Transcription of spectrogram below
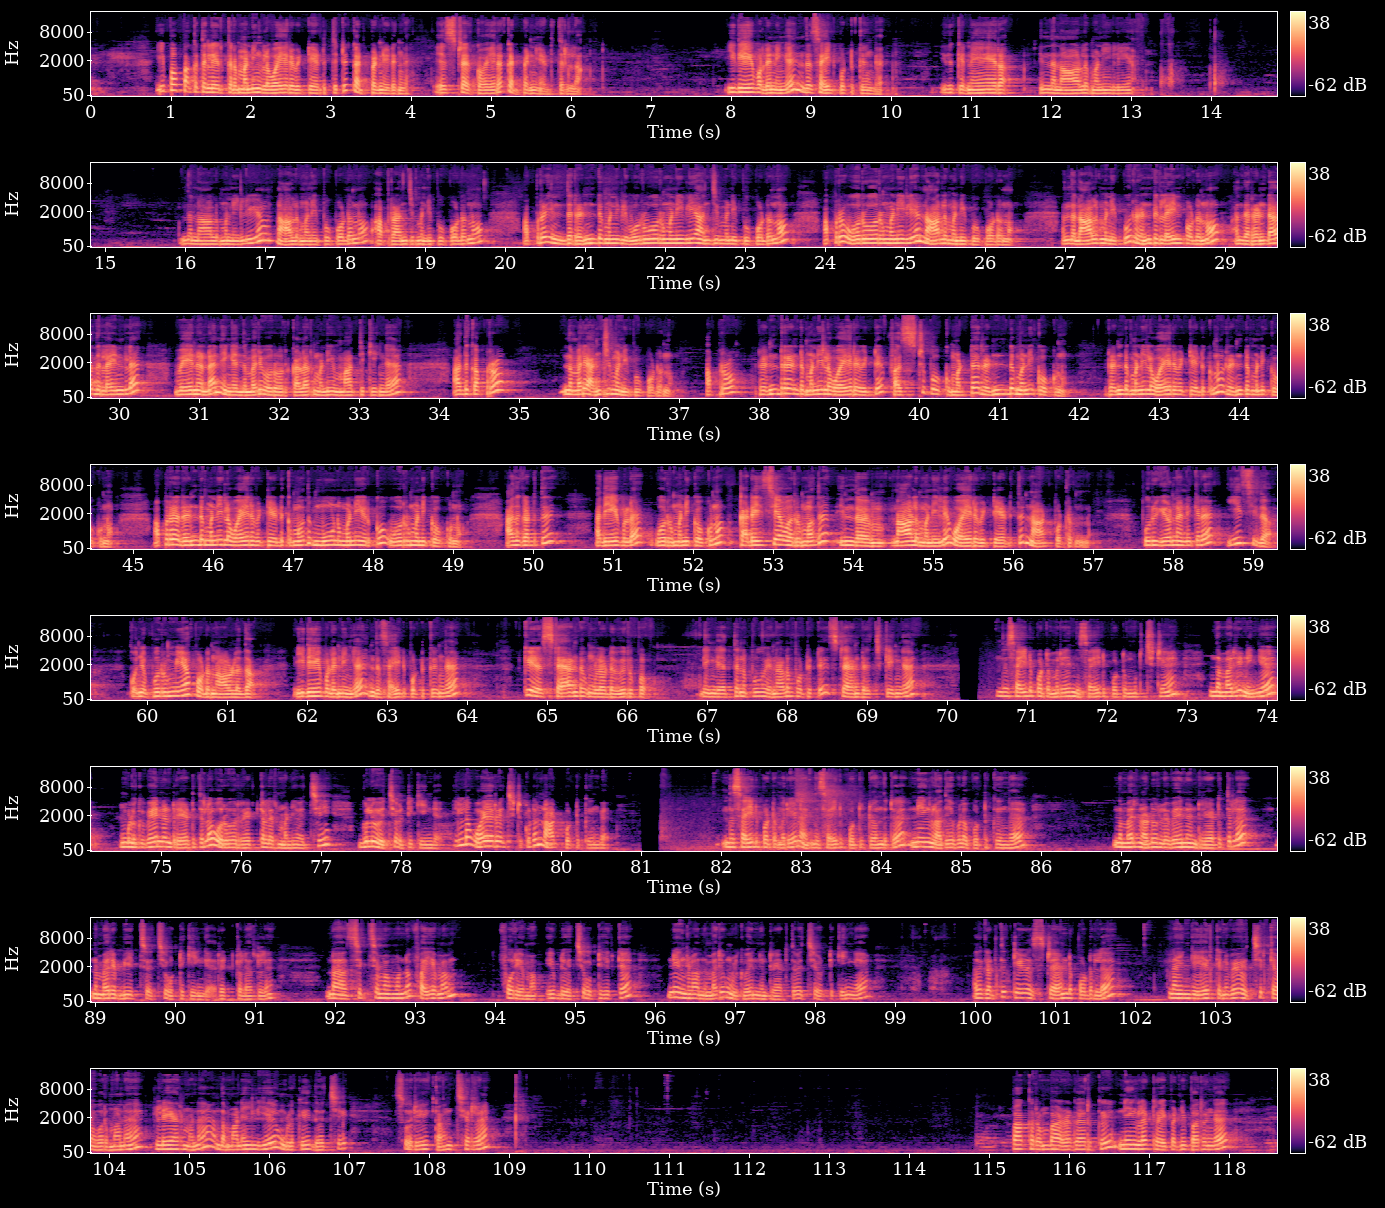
இப்போ பக்கத்தில் இருக்கிற மணிங்களை ஒயரை விட்டு எடுத்துட்டு கட் பண்ணிவிடுங்க எக்ஸ்ட்ரா இருக்க ஒயரை கட் பண்ணி எடுத்துடலாம். இதே போல் நீங்கள் இந்த சைடு போட்டுக்குங்க. இதுக்கு நேராக இந்த நாலு மணிலேயும் இந்த நாலு மணிலேயும் நாலு மணி பூ போடணும் அப்புறம் அஞ்சு மணி பூ போடணும் அப்புறம் இந்த ரெண்டு மணில ஒரு ஒரு மணிலேயும் அஞ்சு மணி பூ போடணும் அப்புறம் ஒரு ஒரு மணிலேயும் நாலு மணி பூ போடணும். அந்த நாலு மணி பூ ரெண்டு லைன் போடணும். அந்த ரெண்டாவது லைனில் வேணும்னா நீங்கள் இந்த மாதிரி ஒரு ஒரு கலர் மணி மாற்றிக்கிங்க அதுக்கப்புறம் இந்த மாதிரி அஞ்சு மணி பூ போடணும். அப்புறம் ரெண்டு ரெண்டு மணியில் ஒயரை விட்டு ஃபஸ்ட்டு பூக்கு மட்டும் ரெண்டு மணி கோக்கணும். ரெண்டு மணியில் ஒயரை விட்டு எடுக்கணும் ரெண்டு மணி கோக்கணும். அப்புறம் ரெண்டு மணியில் ஒயரை விட்டு எடுக்கும்போது மூணு மணி இருக்கும் ஒரு மணி கோக்கணும். அதுக்கடுத்து அதே போல் ஒரு மணி கோக்கணும். கடைசியாக வரும்போது இந்த நாலு மணிலே ஒயரை விட்டு எடுத்து நாட் போட்டுடணும். புரியும்னு நினைக்கிறேன்? ஈஸி தான். கொஞ்சம் பொறுமையாக போடணும் அவ்வளோதான் இதே போல் நீங்கள் இந்த சைடு போட்டுக்குங்க. கீழே ஸ்டாண்டு உங்களோட விருப்பம். நீங்கள் எத்தனை பூ வேணாலும் போட்டுட்டு ஸ்டாண்டு வச்சுக்கிங்க. இந்த சைடு போட்ட மாதிரியே இந்த சைடு போட்டு முடிச்சிட்டேன். இந்த மாதிரி நீங்கள் உங்களுக்கு வேணுன்ற இடத்துல ஒரு ஒரு ரெட் கலர் மணி வச்சு குளு வச்சு ஒட்டிக்கிங்க. இல்லை ஒயர் வச்சுட்டு கூட நாட் போட்டுக்குங்க. இந்த சைடு போட்ட மாதிரியே நான் இந்த சைடு போட்டுட்டு வந்துட்டேன். நீங்களும் அதே போல் போட்டுக்குங்க. இந்த மாதிரி நடுவில் வேணுன்ற இடத்துல இந்த மாதிரி பீட்ஸ் வச்சு ஒட்டிக்கிங்க ரெட் கலரில் நான் சிக்ஸ் எம்எம் ஒன்று ஃபைவ் எம்எம் ஃபோர் எம்எம் இப்படி வச்சு ஒட்டியிருக்கேன். நீங்களும் அந்த மாதிரி உங்களுக்கு வேணுன்ற இடத்த வச்சு ஒட்டிக்கிங்க. அதுக்கடுத்து கீழே ஸ்டாண்டு போடல. நான் இங்கே ஏற்கனவே வச்சுருக்கேன் ஒரு மனை பிள்ளையார் மனை. அந்த மனையிலேயே உங்களுக்கு இதை வச்சு சொறி காமிச்சிடுறேன். பார்க்க ரொம்ப அழகாக இருக்குது நீங்களே ட்ரை பண்ணி பாருங்கள்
